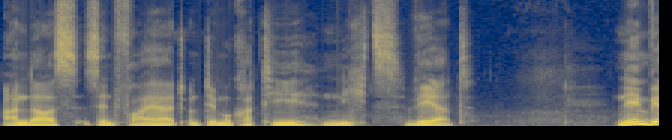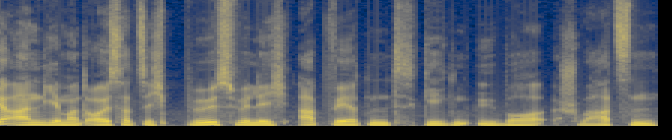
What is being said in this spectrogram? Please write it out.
Anders sind Freiheit und Demokratie nichts wert. Nehmen wir an, jemand äußert sich böswillig abwertend gegenüber Schwarzen,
